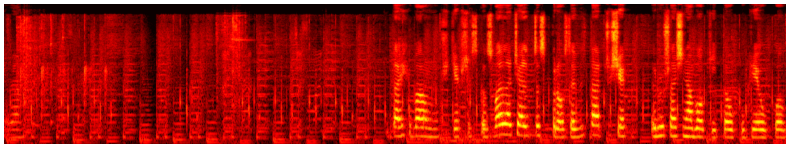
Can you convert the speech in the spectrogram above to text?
Nie wiem. Tutaj chyba musicie wszystko zwalać, ale to jest proste. Wystarczy się ruszać na boki tą kukiełką.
